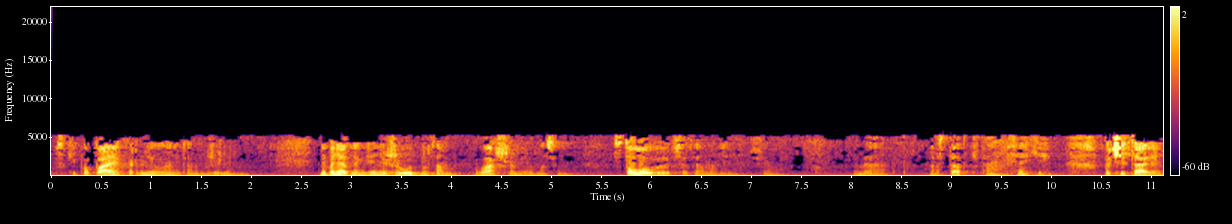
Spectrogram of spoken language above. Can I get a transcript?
куски папайи, кормил, они там жили. Непонятно, где они живут, но там вашими у нас столовываются там они все. Да, остатки там всякие почитали.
